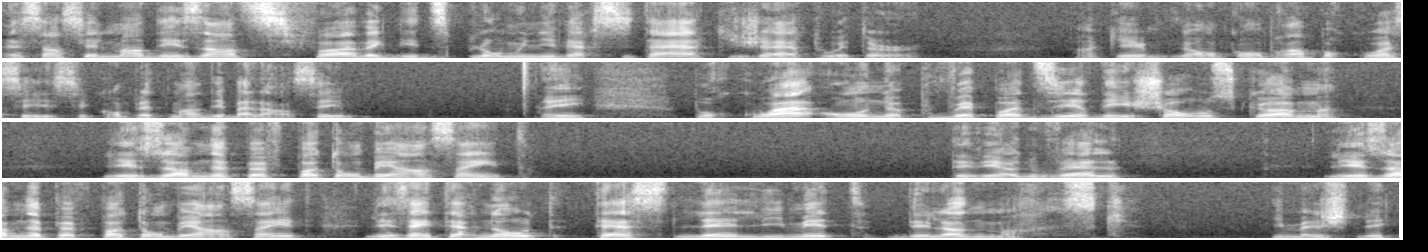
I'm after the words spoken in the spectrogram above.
essentiellement des antifas avec des diplômes universitaires qui gèrent Twitter. OK? Là, on comprend pourquoi c'est complètement débalancé. Et pourquoi on ne pouvait pas dire des choses comme les hommes ne peuvent pas tomber enceintes. TVA Nouvelle, les hommes ne peuvent pas tomber enceintes. Les internautes testent les limites d'Elon Musk. Imaginez.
